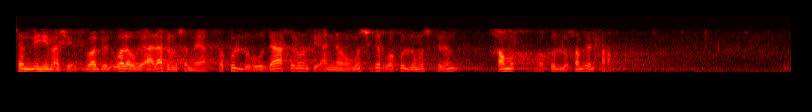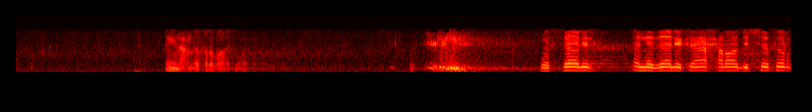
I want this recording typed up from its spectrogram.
سميه ما شئت. ولو بآلاف المسميات. فكله داخل في أنه مسكر وكل مسكر خمر وكل خمر حرام. أي نعم اقرأ بارك الله والثالث أن ذلك أحرى بالستر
